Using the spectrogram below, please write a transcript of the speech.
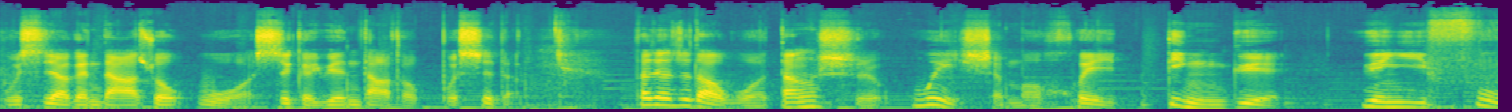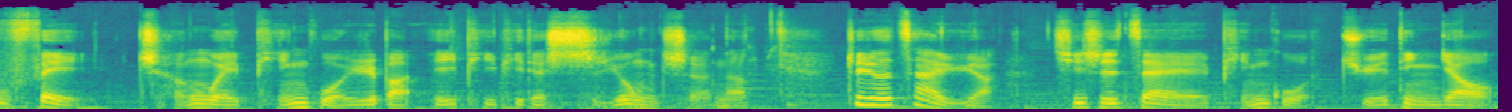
不是要跟大家说我是个冤大头，不是的。大家知道我当时为什么会订阅、愿意付费成为苹果日报 APP 的使用者呢？这就在于啊，其实，在苹果决定要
